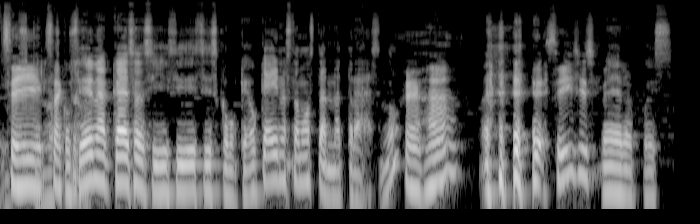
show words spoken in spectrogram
Sí, pues, exacto. Los consideren acá es así, sí, sí, es como que, ok, no estamos tan atrás, ¿no? Ajá. Sí, sí, sí. Pero pues,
